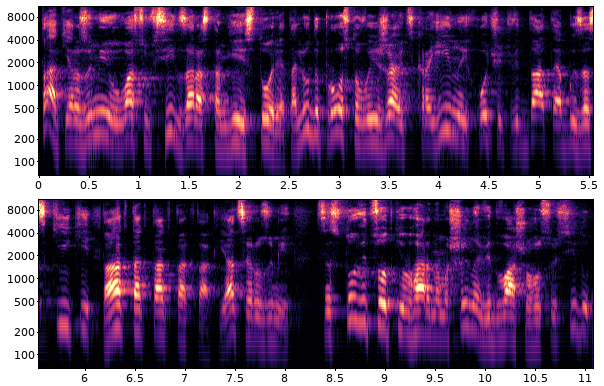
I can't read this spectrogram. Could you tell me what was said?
Так, я розумію, у вас у всіх зараз там є історія, та люди просто виїжджають з країни і хочуть віддати, аби за скільки. Так, так, так, так, так. Я це розумію. Це 100% гарна машина від вашого сусіду.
